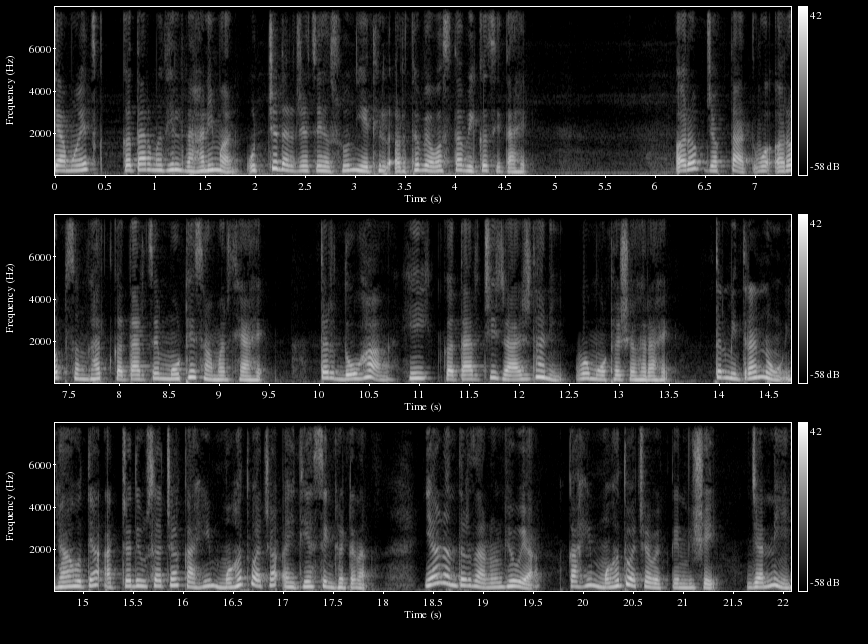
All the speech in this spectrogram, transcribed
त्यामुळेच कतारमधील राहणीमान उच्च दर्जाचे असून येथील अर्थव्यवस्था विकसित आहे. अरब जगतात व अरब संघात कतारचे मोठे सामर्थ्य आहे. तर दोहा ही कतारची राजधानी व मोठं शहर आहे. तर मित्रांनो ह्या होत्या आजच्या दिवसाच्या काही महत्त्वाच्या ऐतिहासिक घटना. यानंतर जाणून घेऊया काही महत्त्वाच्या व्यक्तींविषयी. ज्यांनी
